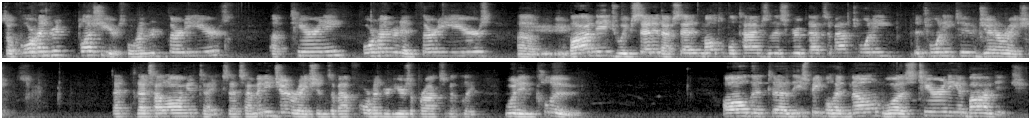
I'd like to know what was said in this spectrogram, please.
So 400 plus years, 430 years of tyranny, 430 years of bondage. We've said it, I've said it multiple times in this group. That's about 20 to 22 generations. That, that's how long it takes. That's how many generations, about 400 years approximately, would include. All that uh, these people had known was tyranny and bondage.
